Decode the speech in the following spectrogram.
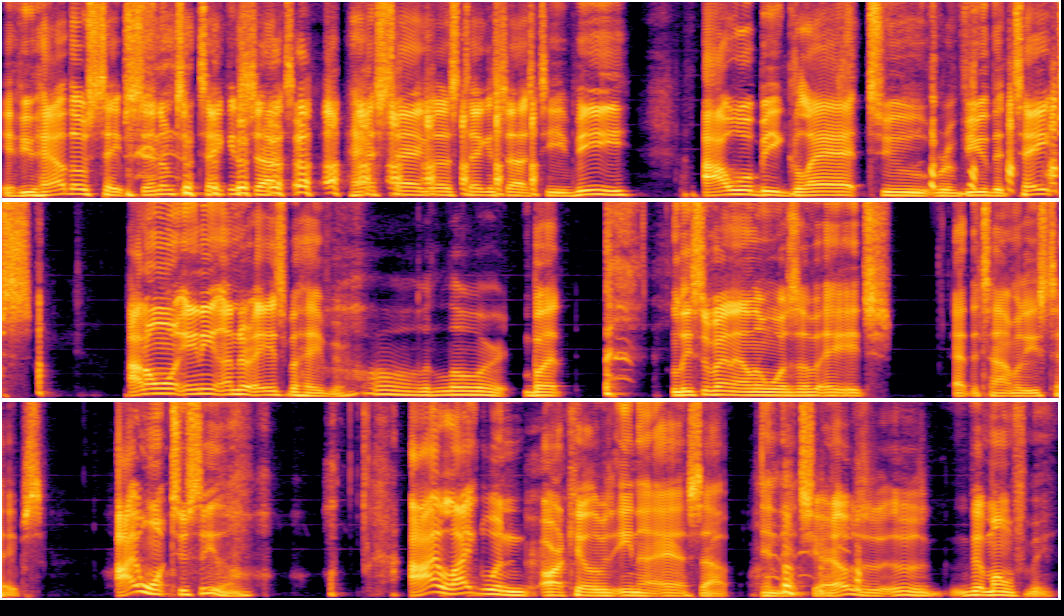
if you have those tapes, send them to Taking Shots, hashtag us Taking Shots TV. I will be glad to review the tapes. I don't want any underage behavior, Oh Lord. but Lisa Van Allen was of age at the time of these tapes. I want to see them. I liked when R. Kelly was eating her ass out in that chair. That was a, it was a good moment for me.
